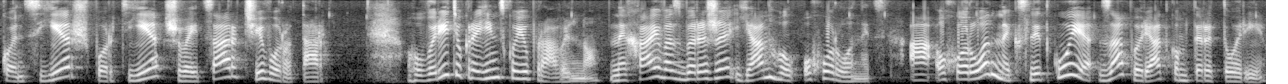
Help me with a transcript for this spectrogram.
консьєрж, портьє, швейцар чи воротар. Говоріть українською правильно. Нехай вас береже янгол-охоронець, а охоронник слідкує за порядком території.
